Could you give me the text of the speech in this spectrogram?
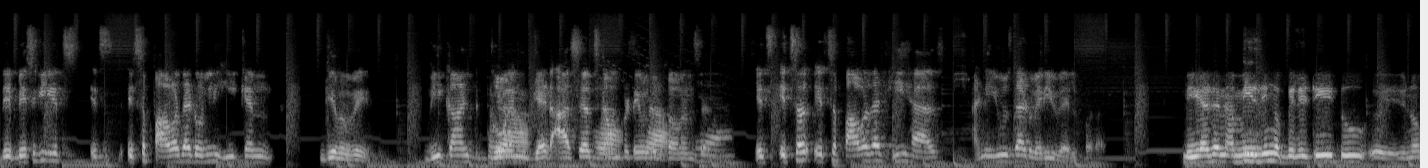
They, basically, it's it's it's a power that only he can give away. We can't go Yeah. and get ourselves Yeah. comfortable Yeah. with Pawan sir. Yeah. It's it's a it's a power that he has, and he used that very well for us. He has an amazing ability to, uh, you know,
